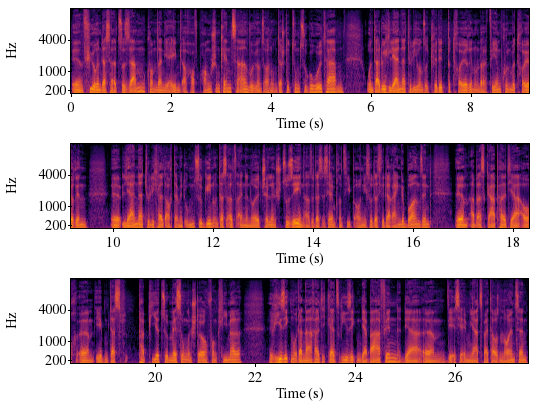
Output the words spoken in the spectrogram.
äh, führen das halt zusammen, kommen dann ja eben auch auf Branchenkennzahlen, wo wir uns auch eine Unterstützung zugeholt haben. Und dadurch lernen natürlich unsere Kreditbetreuerinnen oder Firmenkundenbetreuerinnen, äh, lernen natürlich halt auch damit umzugehen und das als eine neue Challenge zu sehen. Also das ist ja im Prinzip auch nicht so, dass wir da reingeboren sind, ähm, aber es gab halt ja auch ähm, eben das Papier zur Messung und Steuerung von Klimarisiken oder Nachhaltigkeitsrisiken der BaFin. Der, ähm, der ist ja im Jahr 2019,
